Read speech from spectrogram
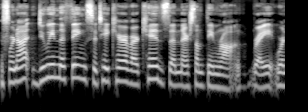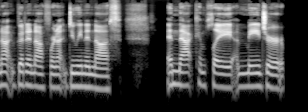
if we're not doing the things to take care of our kids, then there's something wrong, right? We're not good enough. We're not doing enough. And that can play a major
